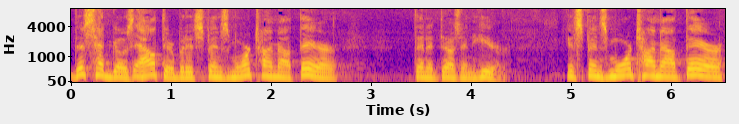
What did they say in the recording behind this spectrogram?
This head goes out there, but it spends more time out there than it does in here. It spends more time out there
